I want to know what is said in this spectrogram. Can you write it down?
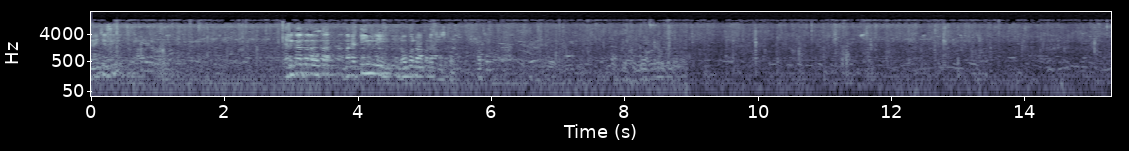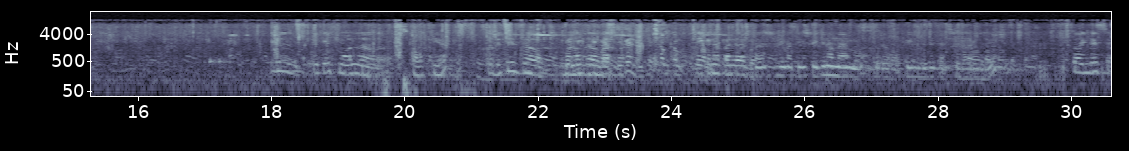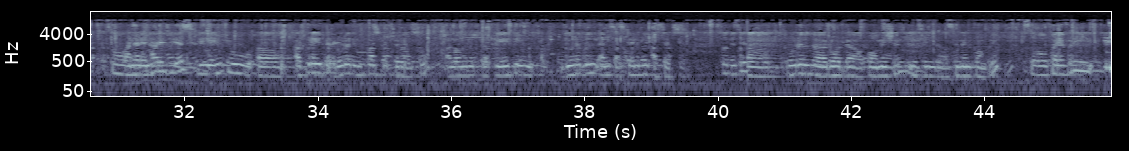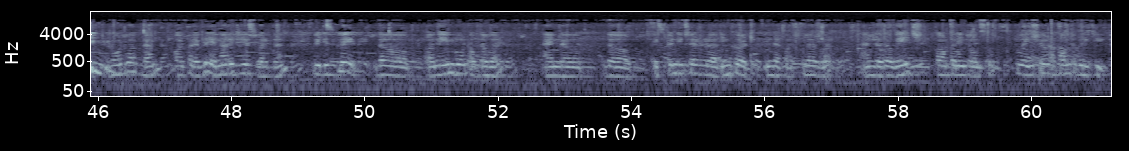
దయచేసి. వెనకాల ఒక మన టీం ని లోపల రాకుండా చూసుకోండి. Okay? A small uh, stop here. So this is uh, one of the works taken up under uh, Srimati Srijana ma'am to the field visit at Sudhara village. So in this, so under NREGS, we aim to upgrade the rural infrastructure also along with creating durable and sustainable assets. So this is uh, rural uh, road uh, formation using cement concrete. So for every road work done or for every NRGS work done, we display the uh, name board of the work and uh, the expenditure uh, incurred in that particular work and uh, the wage component also to ensure accountability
